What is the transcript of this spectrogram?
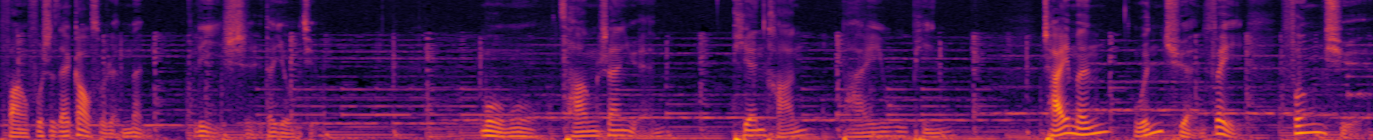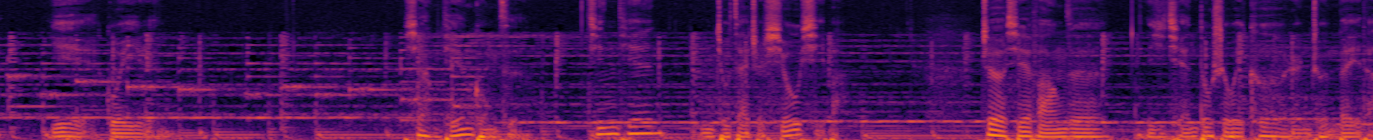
仿佛是在告诉人们历史的悠久。木木苍山远，天寒白屋贫。柴门闻犬吠，风雪夜归人。向天公子，今天你就在这休息吧。这些房子以前都是为客人准备的，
